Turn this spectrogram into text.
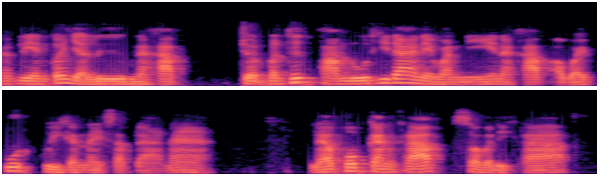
นักเรียนก็อย่าลืมนะครับ จดบันทึกความรู้ที่ได้ในวันนี้นะครับ เอาไว้พูดคุยกันในสัปดาห์หน้า แล้วพบกันครับ สวัสดีครับ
